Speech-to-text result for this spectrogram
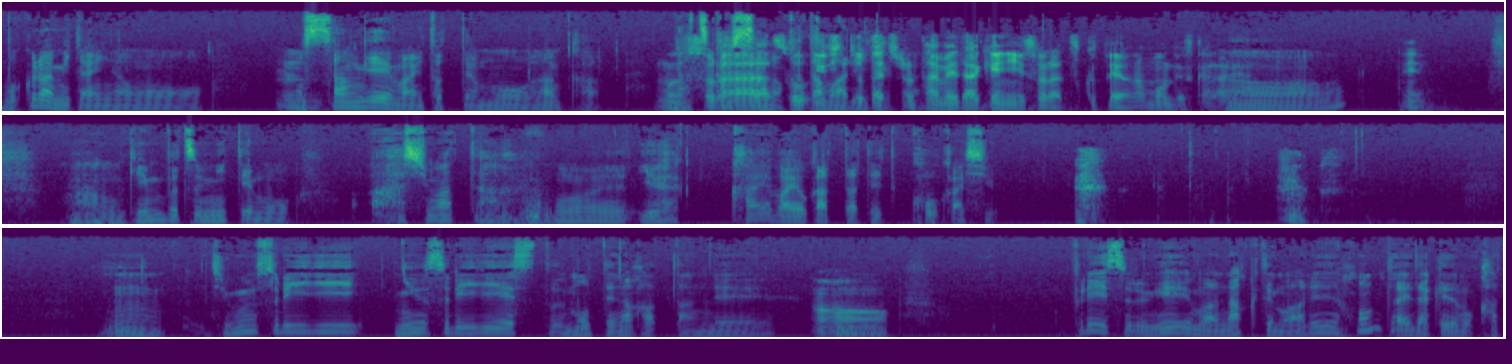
僕らみたいなもえ。う、うんおっ。さんゲーマーにとってはもうなんか、もうそら、のそういう塊人たちのためだけにそら作ったようなもんですから、あれ。うん。ねあもう現物見ても、ああ、しまった。もう予約買えばよかったって後悔し。うん。自分 3D、ニュー 3DS と持ってなかったんで、あプレイするゲームはなくても、あれ本体だけでも買っ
